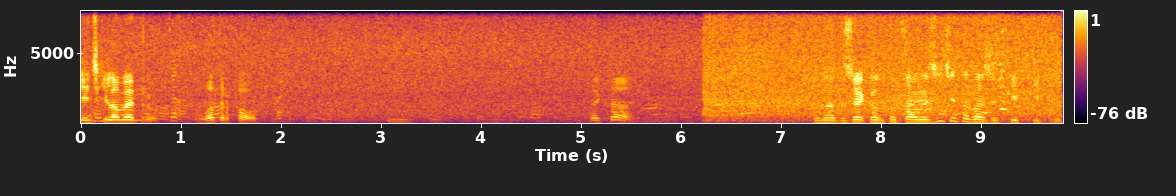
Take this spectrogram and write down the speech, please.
5 km. Waterfall. Mm. Tak, tak. Tu nad rzeką to całe życie towarzyskie kwitnie.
